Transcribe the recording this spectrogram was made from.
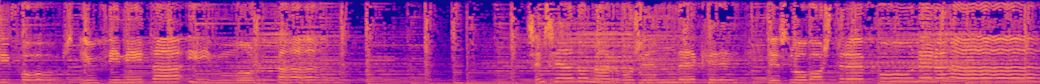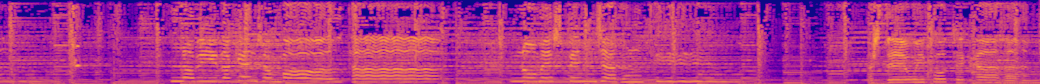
Si fos infinita immortal. Sense adonar-vos en de què és lo vostre funeral. La vida que ens envolta només penja d'un fil. Esteu hipotecant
